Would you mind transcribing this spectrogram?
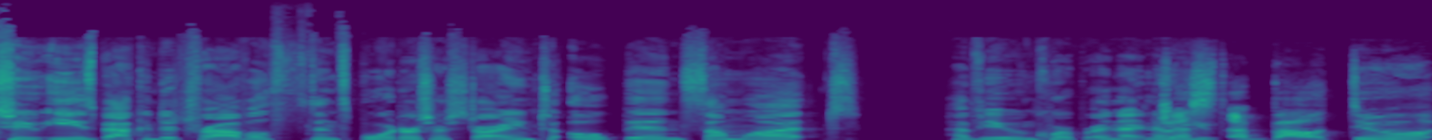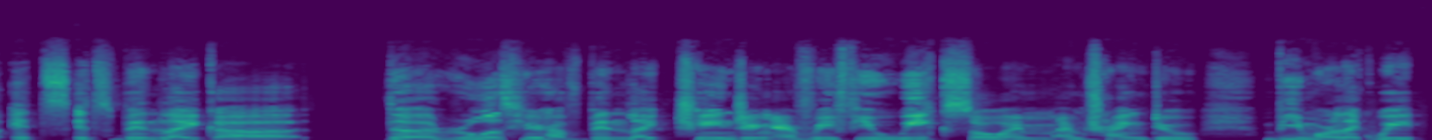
to ease back into travel since borders are starting to open somewhat? Have you incorporated? I know just you- about to. It's it's been like uh the rules here have been like changing every few weeks. So I'm I'm trying to be more like, wait,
